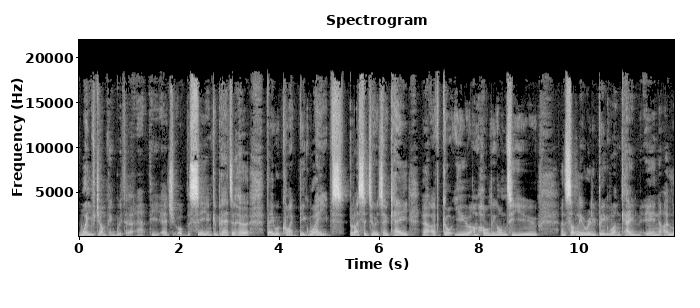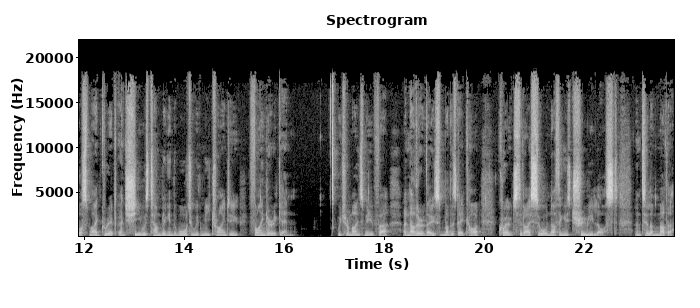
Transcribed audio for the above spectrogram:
wave jumping with her at the edge of the sea. And compared to her, they were quite big waves. But I said to her, "It's okay. Uh, I've got you. I'm holding on to you." And suddenly, a really big one came in. I lost my grip, and she was tumbling in the water with me, trying to find her again which reminds me of uh, another of those Mother's Day card quotes that I saw. Nothing is truly lost until a mother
